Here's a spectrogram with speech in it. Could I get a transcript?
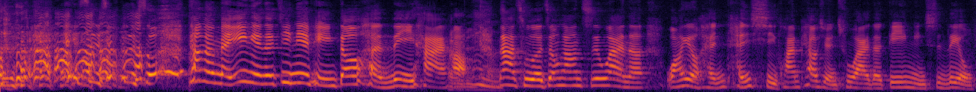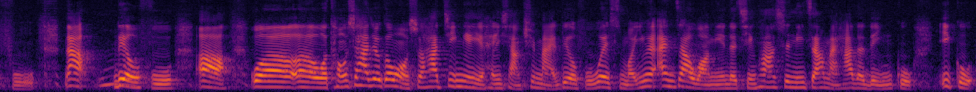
意思就是说他们每一年的纪念品都很厉害哈。那除了中钢之外呢，网友很很喜欢票选出来的第一名是六福。那六福啊，我呃我同事他就跟我说，他今年也很想去买六福，为什么？因为按照往年的情况是，你只要买他的零股一股。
